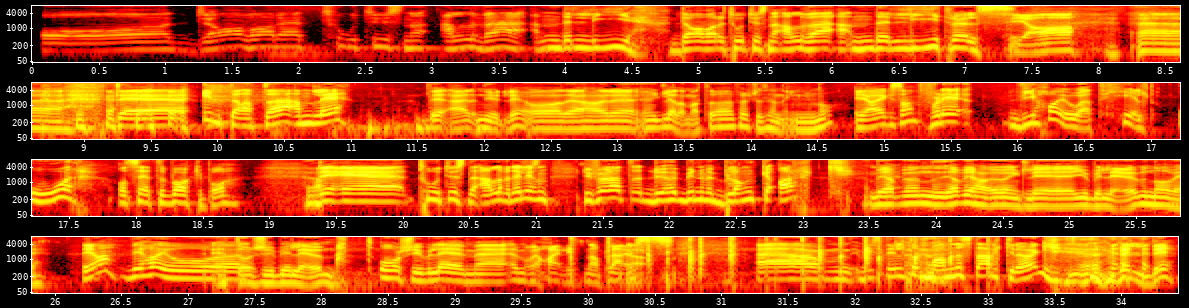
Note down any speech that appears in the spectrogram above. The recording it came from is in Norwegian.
Og da var det 2011, endelig. Da var det 2011, endelig, Truls. Ja, Eh, det internettet, endelig. det er nydelig, og jeg har gleda meg til første sending nå. Ja, ikke sant? Fordi vi har jo et helt år å se tilbake på. Det er 2011. Det er liksom, du føler at du begynner med blanke ark. Vi har, ja, vi har jo egentlig jubileum nå, vi. Ja, vi har jo Ett års jubileum. årsjubileum med Må vi ha en liten applaus. Um, vi stilte opp mannesterke i dag. Veldig.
